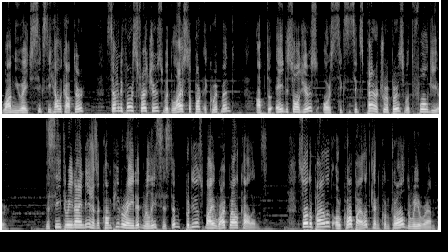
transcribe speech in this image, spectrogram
one UH-60 helicopter, 74 stretchers with life support equipment, up to 80 soldiers or 66 paratroopers with full gear. The C390 has a computer-aided release system produced by Rockwell Collins. So the pilot or co-pilot can control the rear ramp.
